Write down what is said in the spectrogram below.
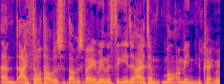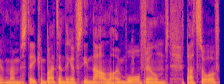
and I thought that was that was very realistic. I don't, well, I mean, correct me if I'm mistaken, but I don't think I've seen that a lot in war films. That sort of,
